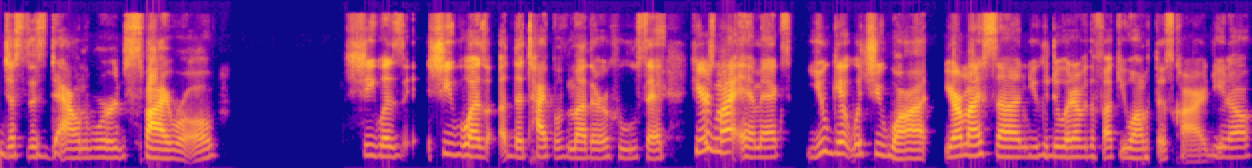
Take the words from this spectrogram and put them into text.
just this downward spiral. She was she was the type of mother who said here's my amex. You get what you want. You're my son. You can do whatever the fuck you want with this card you know?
